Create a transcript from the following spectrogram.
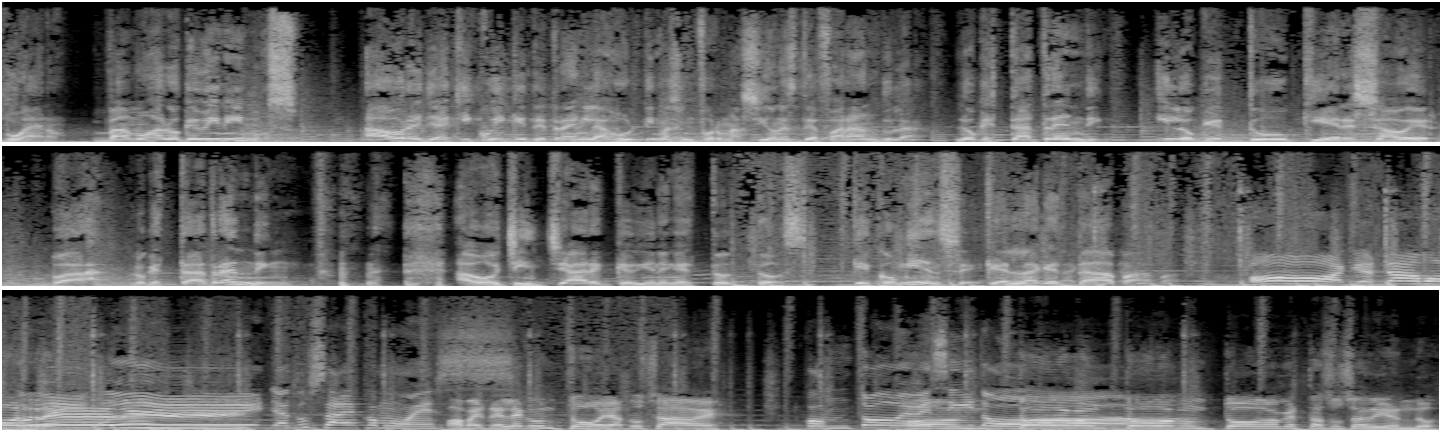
Bueno, vamos a lo que vinimos. Ahora Jackie Quickie te traen las últimas informaciones de farándula, lo que está trending y lo que tú quieres saber. Va, lo que está trending. a bochinchar que vienen estos dos. Que comience, que es la que tapa. ¡Oh! Aquí estamos, ready. Ya tú sabes cómo es. A meterle con todo, ya tú sabes. Con todo, Con bebecito. todo, con todo, con todo lo que está sucediendo.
